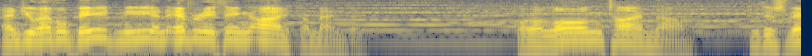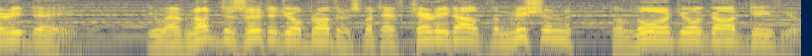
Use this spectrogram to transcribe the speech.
and you have obeyed me in everything I commanded. For a long time now, to this very day, you have not deserted your brothers, but have carried out the mission the Lord your God gave you.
